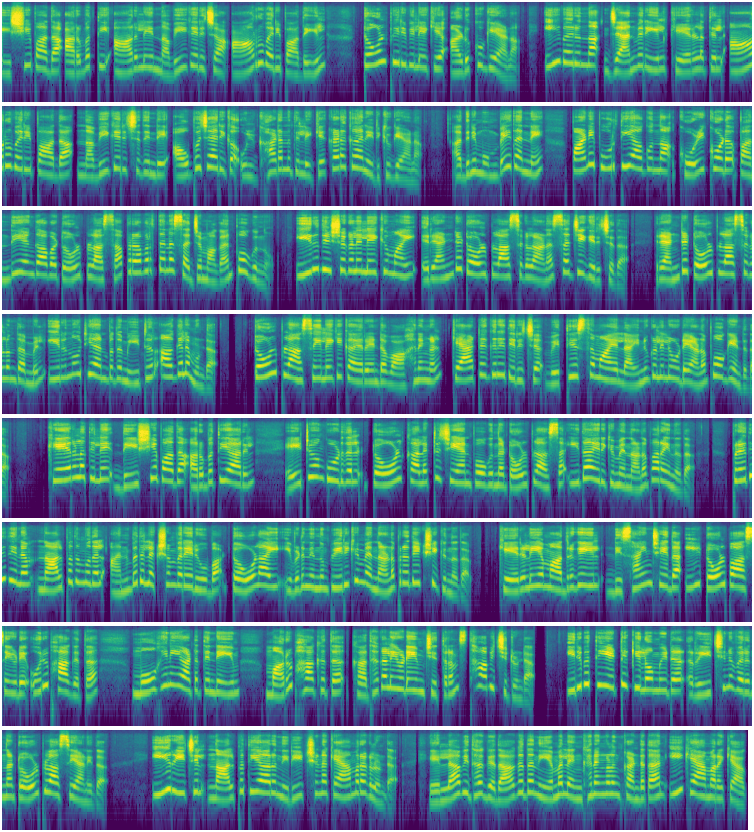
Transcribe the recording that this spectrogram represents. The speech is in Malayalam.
ദേശീയപാത അറുപത്തി ആറിലെ നവീകരിച്ച ആറുവരി പാതയിൽ ടോൾ പിരിവിലേക്ക് അടുക്കുകയാണ്. ഈ വരുന്ന ജാൻവരിയിൽ കേരളത്തിൽ ആറുവരി പാത നവീകരിച്ചതിന്റെ ഔപചാരിക ഉദ്ഘാടനത്തിലേക്ക് കടക്കാനിരിക്കുകയാണ്. അതിനു മുമ്പേ തന്നെ പണി പൂർത്തിയാകുന്ന കോഴിക്കോട് പന്തിയങ്കാവ് ടോൾ പ്ലാസ പ്രവർത്തന സജ്ജമാകാൻ പോകുന്നു. ഇരുദിശകളിലേക്കുമായി രണ്ട് ടോൾ പ്ലാസകളാണ് സജ്ജീകരിച്ചത്. രണ്ട് ടോൾ പ്ലാസകളും തമ്മിൽ ഇരുന്നൂറ്റി മീറ്റർ അകലമുണ്ട്. ടോൾ പ്ലാസയിലേക്ക് കയറേണ്ട വാഹനങ്ങൾ കാറ്റഗറി തിരിച്ച് വ്യത്യസ്തമായ ലൈനുകളിലൂടെയാണ് പോകേണ്ടത്. കേരളത്തിലെ ദേശീയപാത അറുപത്തിയാറിൽ ഏറ്റവും കൂടുതൽ ടോൾ കളക്ട് ചെയ്യാൻ പോകുന്ന ടോൾ പ്ലാസ ഇതായിരിക്കുമെന്നാണ് പറയുന്നത്. പ്രതിദിനം നാൽപ്പത് മുതൽ അൻപത് ലക്ഷം വരെ രൂപ ടോളായി ഇവിടെ നിന്നും പിരിക്കുമെന്നാണ് പ്രതീക്ഷിക്കുന്നത്. കേരളീയ മാതൃകയിൽ ഡിസൈൻ ചെയ്ത ഈ ടോൾ പാസയുടെ ഒരു ഭാഗത്ത് മോഹിനിയാട്ടത്തിന്റെയും മറുഭാഗത്ത് കഥകളിയുടെയും ചിത്രം സ്ഥാപിച്ചിട്ടുണ്ട്. ഇരുപത്തിയെട്ട് കിലോമീറ്റർ റീച്ചിന് വരുന്ന ടോൾ പ്ലാസയാണിത്. ഈ റീച്ചിൽ നാൽപ്പത്തിയാറ് നിരീക്ഷണ ക്യാമറകളുണ്ട്. എല്ലാവിധ ഗതാഗത നിയമലംഘനങ്ങളും കണ്ടെത്താൻ ഈ ക്യാമറയ്ക്കാകും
